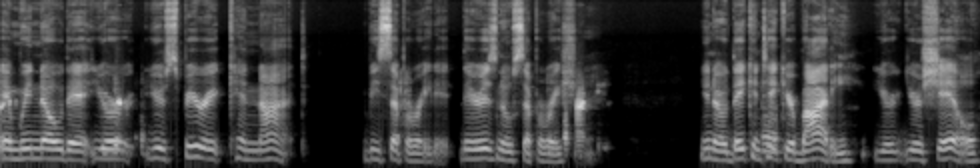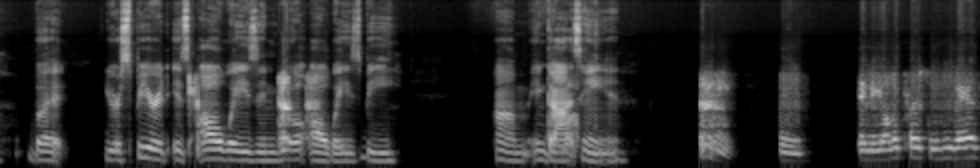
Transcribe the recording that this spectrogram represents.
and we know that your your spirit cannot be separated. There is no separation. You know, they can take your body, your your shell, but your spirit is always and will always be um in God's hand. And the only person who has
